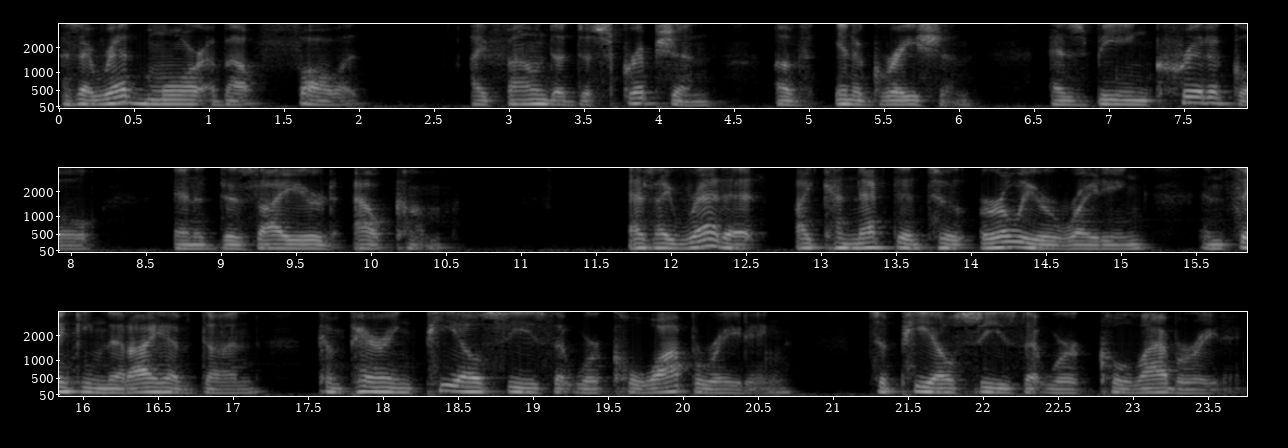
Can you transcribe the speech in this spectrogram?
As I read more about Follett, I found a description of integration as being critical and a desired outcome. As I read it, I connected to earlier writing and thinking that I have done, comparing PLCs that were cooperating to PLCs that were collaborating.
